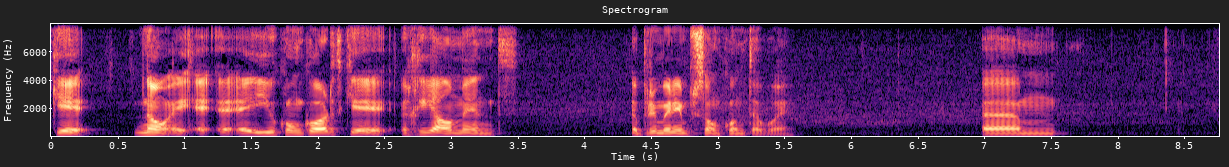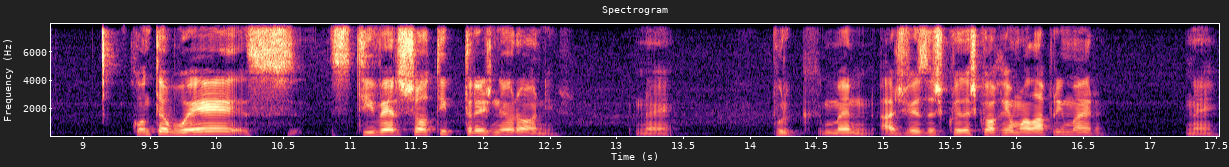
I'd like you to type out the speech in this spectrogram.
que é, não, aí é, é, é, eu concordo que é realmente a primeira impressão conta bué. Um, conta bué se, se tiveres só tipo 3 neurónios, não é? Porque, mano, às vezes as coisas correm mal à primeira, não é?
